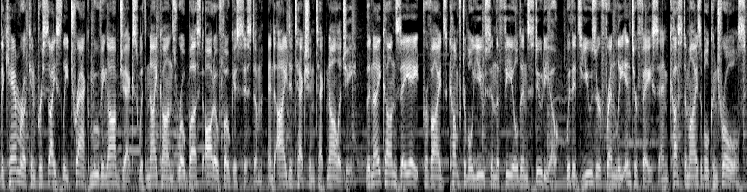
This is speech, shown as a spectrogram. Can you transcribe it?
the camera can precisely track moving objects with Nikon's robust autofocus system and eye detection technology. The Nikon Z8 provides comfortable use in the field and studio with its user-friendly interface and customizable controls.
